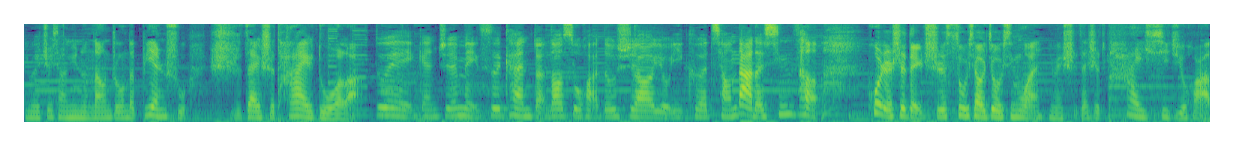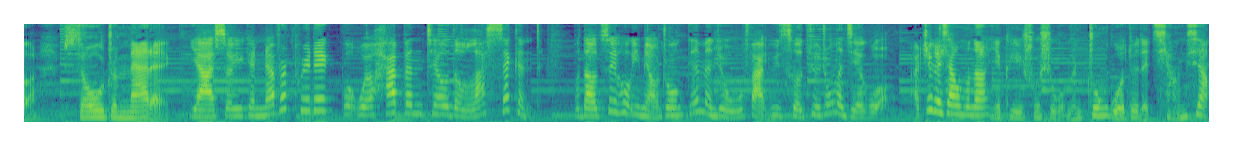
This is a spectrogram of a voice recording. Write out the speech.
因为这项运动当中的变数实在是太多了。对，感觉每次看短道速滑都需要有一颗强大的心脏，或者是得吃速效救心丸，因为实在是太戏剧化了，so dramatic。Yeah, so you can never predict what will happen till the last second. 不到最后一秒钟，根本就无法预测最终的结果。而这个项目呢，也可以说是我们中国队的强项。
